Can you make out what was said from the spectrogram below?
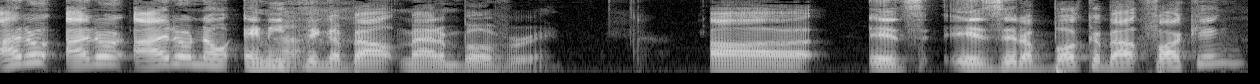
I don't, I don't, I don't know anything about Madame Bovary. Uh, it's is it a book about fucking?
